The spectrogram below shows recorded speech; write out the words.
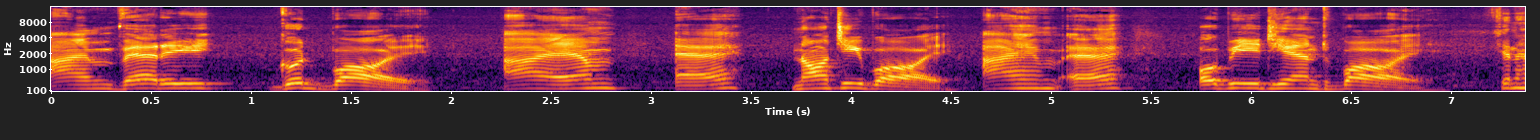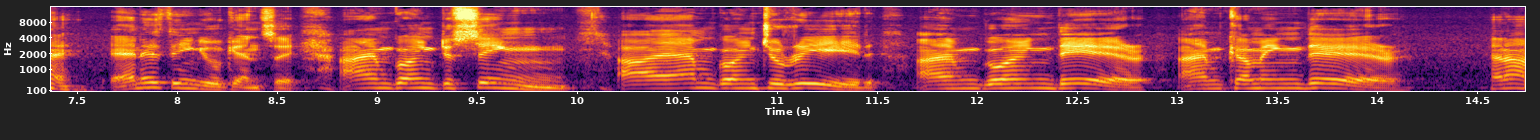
I am very good boy I am a naughty boy I am a obedient boy can I anything you can say I am going to sing I am going to read I am going there I am coming there है ना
